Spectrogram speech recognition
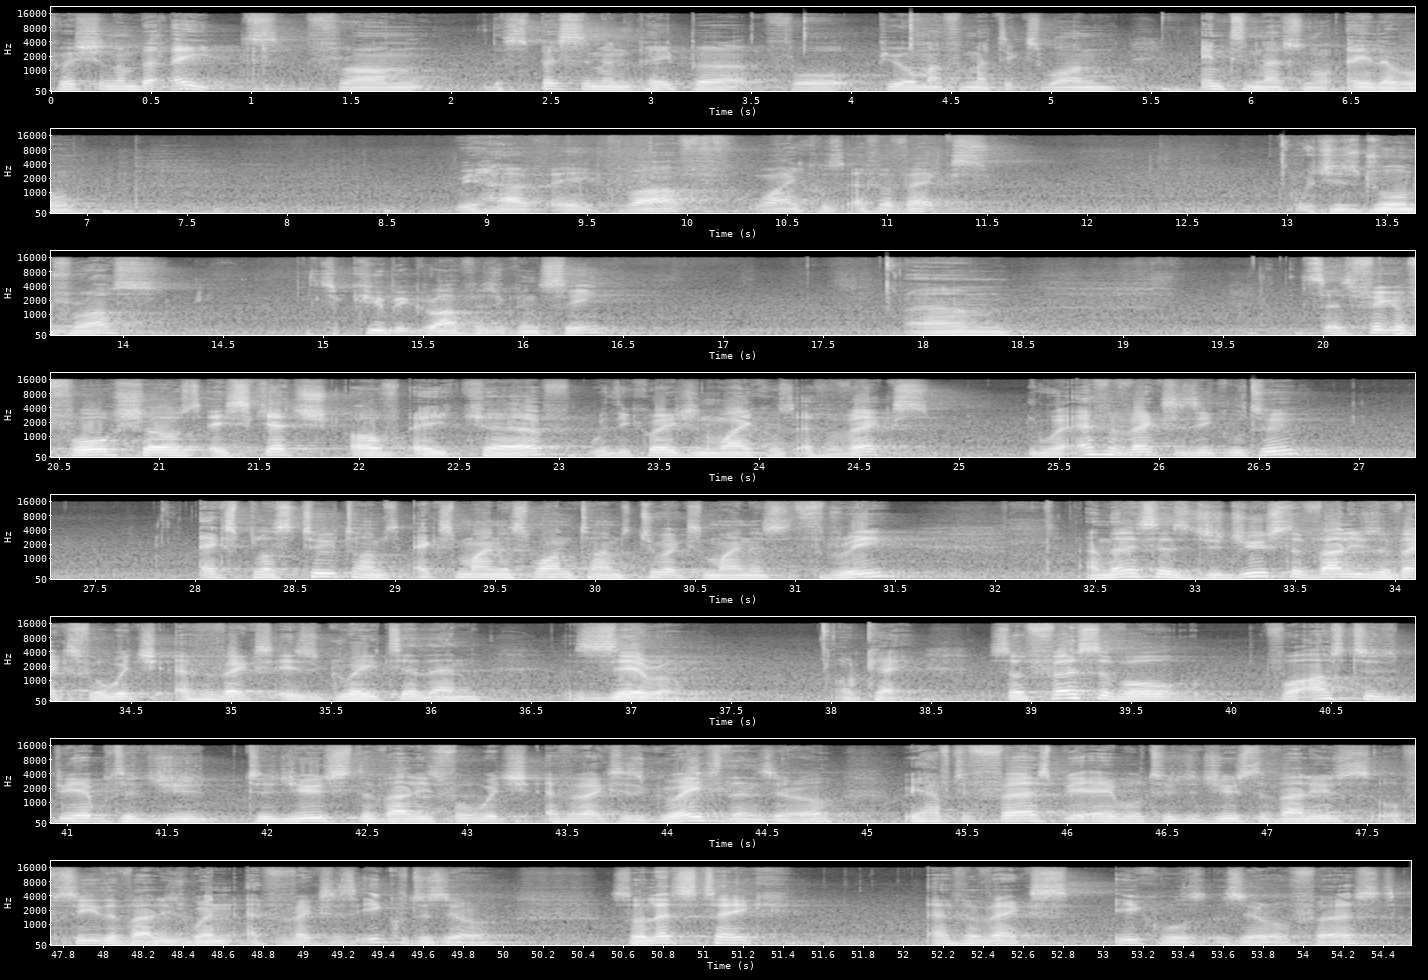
Question number eight from the specimen paper for Pure Mathematics 1 International A level. We have a graph y equals f of x, which is drawn for us. It's a cubic graph, as you can see. Um, it says figure 4 shows a sketch of a curve with the equation y equals f of x, where f of x is equal to x plus 2 times x minus 1 times 2x minus 3. And then it says deduce the values of x for which f of x is greater than 0. Okay, so first of all, for us to be able to deduce the values for which f of x is greater than 0, we have to first be able to deduce the values or see the values when f of x is equal to 0. So let's take f of x equals 0 first.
